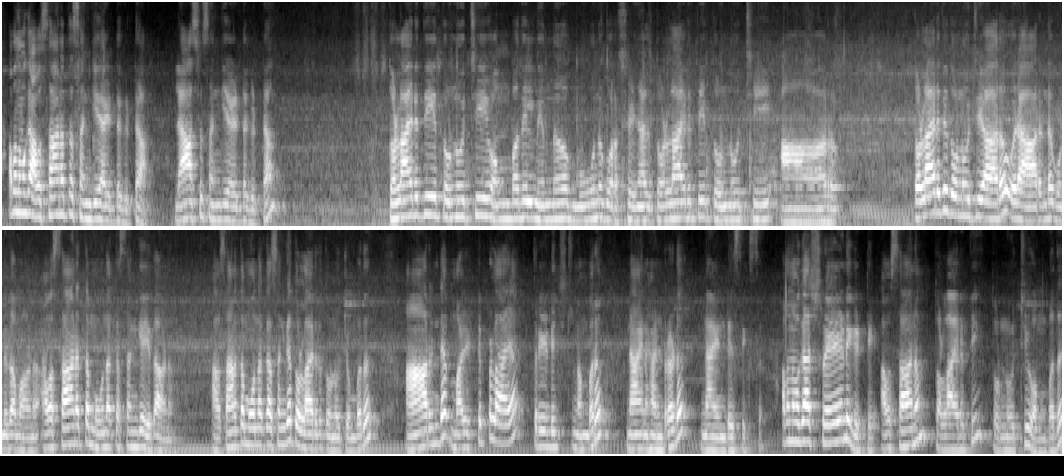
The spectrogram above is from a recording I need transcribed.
അപ്പോൾ നമുക്ക് അവസാനത്തെ സംഖ്യയായിട്ട് കിട്ടുക. ലാസ്റ്റ് സംഖ്യയായിട്ട് കിട്ടുക. തൊള്ളായിരത്തി തൊണ്ണൂറ്റി ഒമ്പതിൽ നിന്ന് മൂന്ന് കുറച്ച് കഴിഞ്ഞാൽ തൊള്ളായിരത്തി തൊണ്ണൂറ്റി ആറ് തൊള്ളായിരത്തി തൊണ്ണൂറ്റി ആറ് ഒരു ആറിന്റെ ഗുണിതമാണ്. അവസാനത്തെ മൂന്നക്ക സംഖ്യ ഇതാണ്. അവസാനത്തെ മൂന്നക്ക സംഖ്യ തൊള്ളായിരത്തി തൊണ്ണൂറ്റൊമ്പത് ആറിന്റെ മൾട്ടിപ്പിളായ three digit number nine hundred ninety six അപ്പോൾ നമുക്ക് ആ ശ്രേണി കിട്ടി. അവസാനം തൊള്ളായിരത്തി തൊണ്ണൂറ്റി ഒമ്പത്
